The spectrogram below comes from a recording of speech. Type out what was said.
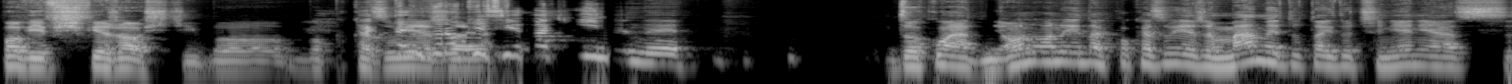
powiew świeżości, bo, bo pokazuje, Ten wyrok że... jest jednak inny. Dokładnie. On, on jednak pokazuje, że mamy tutaj do czynienia z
